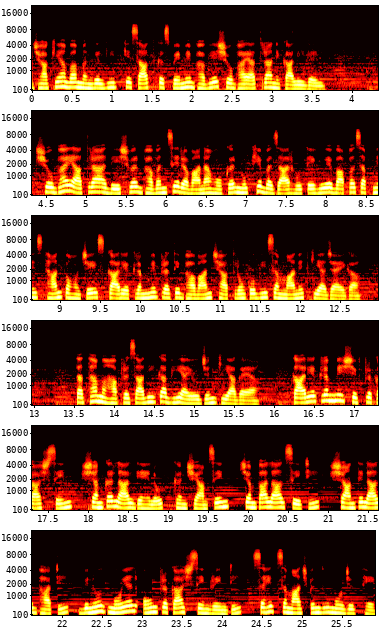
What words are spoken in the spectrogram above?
झांकियाँ व मंगल गीत के साथ कस्बे में भव्य शोभा यात्रा निकाली गई। शोभा यात्रा आदेश्वर भवन से रवाना होकर मुख्य बाज़ार होते हुए वापस अपने स्थान पहुँचे इस कार्यक्रम में प्रतिभावान छात्रों को भी सम्मानित किया जाएगा। तथा महाप्रसादी का भी आयोजन किया गया। कार्यक्रम में शिव प्रकाश सिंह शंकर लाल गहलोत, घनश्याम सिंह, चंपालाल सेठी, शांतिलाल भाटी, विनोद मोयल ओम प्रकाश सिंह रेंटी सहित समाज बंधु मौजूद थे।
